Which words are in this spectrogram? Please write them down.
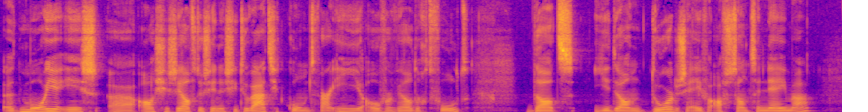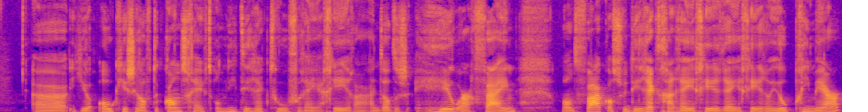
het mooie is, uh, als je zelf dus in een situatie komt waarin je je overweldigd voelt, dat je dan door dus even afstand te nemen, uh, je ook jezelf de kans geeft om niet direct te hoeven reageren. En dat is heel erg fijn, want vaak als we direct gaan reageren, reageren we heel primair.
